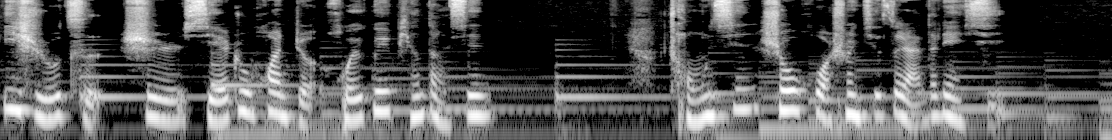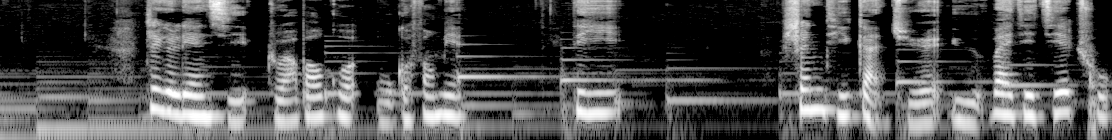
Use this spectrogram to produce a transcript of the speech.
亦是如此，是协助患者回归平等心，重新收获顺其自然的练习。这个练习主要包括五个方面：第一，身体感觉与外界接触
